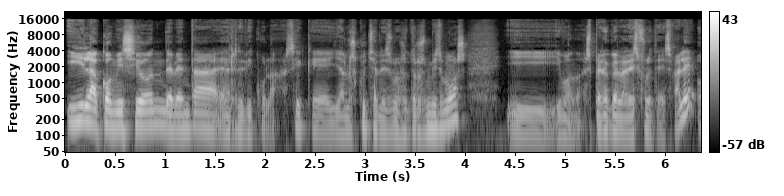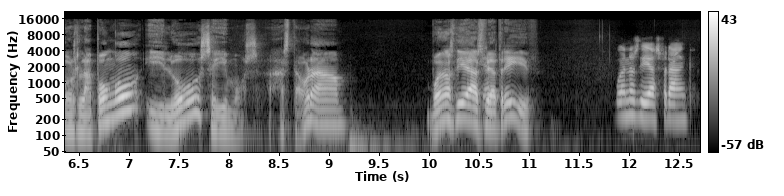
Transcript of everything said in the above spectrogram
y la comisión de venta es ridícula. Así que ya lo escucharéis vosotros mismos. Y, y bueno, espero que la disfrutéis, ¿vale? Os la pongo y luego seguimos. Hasta ahora. Buenos días, Beatriz. Buenos días, Frank.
